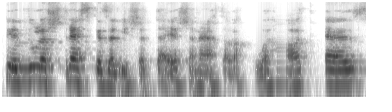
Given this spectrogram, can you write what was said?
például a stresszkezelésed teljesen átalakulhat. Ez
